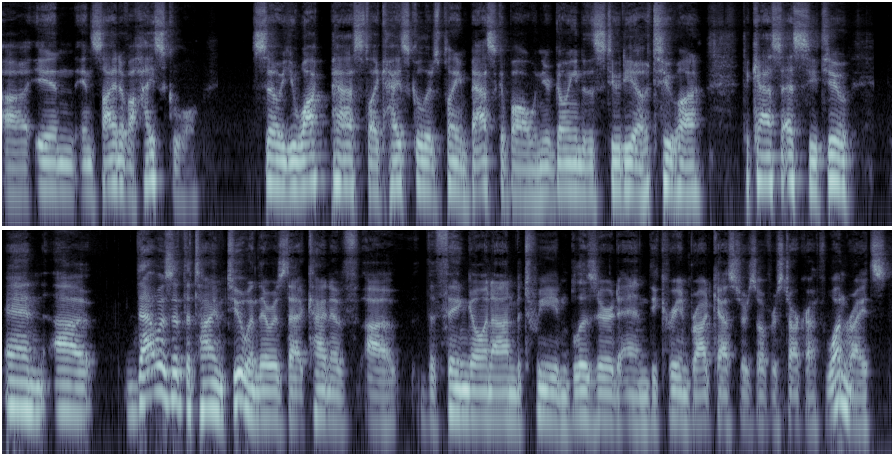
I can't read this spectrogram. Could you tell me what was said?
uh, in inside of a high school. So you walk past like high schoolers playing basketball when you're going into the studio to uh, to cast SC2, and uh, that was at the time too when there was that kind of uh, the thing going on between Blizzard and the Korean broadcasters over StarCraft One rights.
